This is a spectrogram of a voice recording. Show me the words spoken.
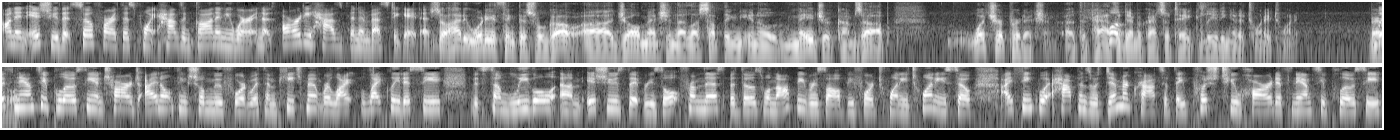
on an issue that so far at this point hasn't gone anywhere and it already has been investigated? So how do, where do you think this will go? Uh, Joel mentioned that unless something you know major comes up, what's your prediction of the path well, the Democrats will take leading into 2020? With Nancy Pelosi in charge, I don't think she'll move forward with impeachment. We're li likely to see that some legal um, issues that result from this, but those will not be resolved before 2020. So I think what happens with Democrats, if they push too hard, if Nancy Pelosi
